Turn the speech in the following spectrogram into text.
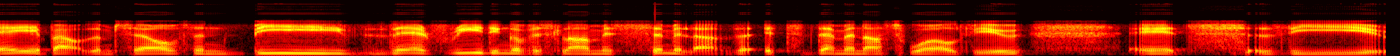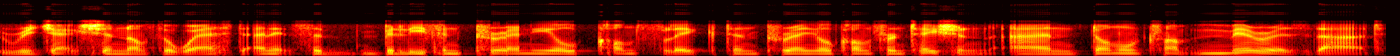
A, about themselves, and B, their reading of Islam is similar. It's them and us worldview. It's the rejection of the West, and it's a belief in perennial conflict and perennial confrontation. And Donald Trump mirrors that.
